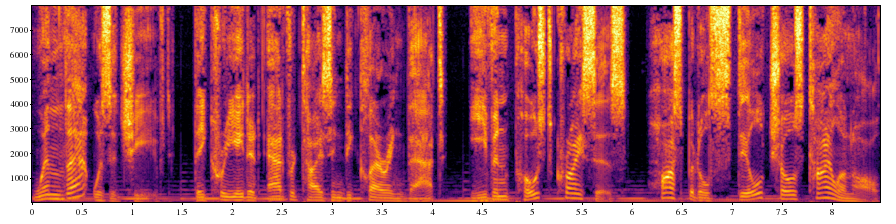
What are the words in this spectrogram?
When that was achieved, they created advertising declaring that, even post crisis, hospitals still chose Tylenol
